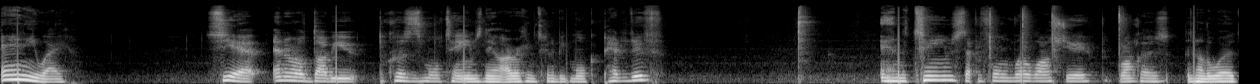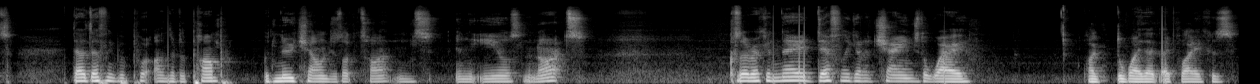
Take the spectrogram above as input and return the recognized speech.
anyway, so yeah, NRLW, because there's more teams now, I reckon it's going to be more competitive. And the teams that performed well last year, Broncos, in other words, they'll definitely be put under the pump with new challenges like the Titans and the Eels and the Knights. Because I reckon they're definitely going to change the way, like the way that they play. Because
